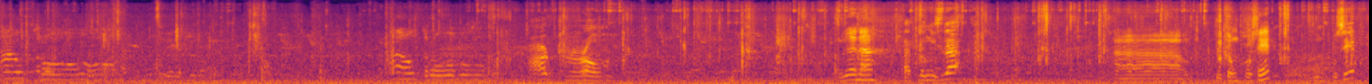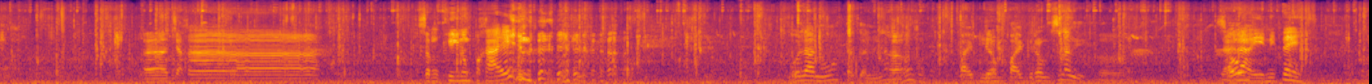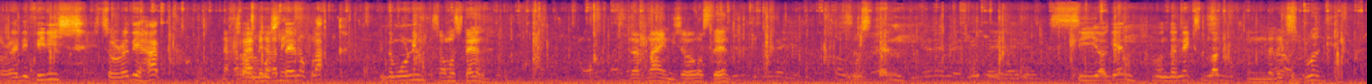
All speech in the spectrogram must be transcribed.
Outro. Outro. Outro. Yan na. Tatlong isda. Ah, pitong puset. Kung pusit. Ah, tsaka isang kilong pakain. Wala no, tag ano lang. Oo. 5 gram, 5 grams lang eh. Wala So? na, init na eh. Already finished. It's already hot. It's Nakarami na almost kami. 10 o'clock in the morning. It's almost 10. It's not 9, it's almost 10. Almost 10. See you again on the next vlog. In the next vlog,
